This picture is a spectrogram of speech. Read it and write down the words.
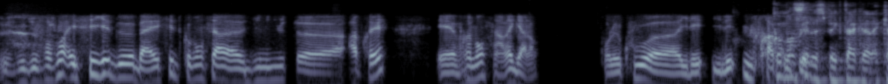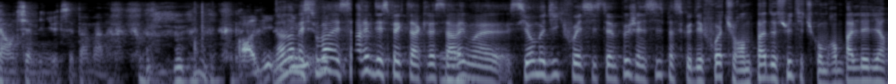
je vous dis franchement, essayez de, bah, essayez de commencer à 10 minutes euh, après. Et vraiment, c'est un régal. hein. Pour le coup, euh, il est, il est ultra Commencer complet. le spectacle à la 40e minute, c'est pas mal. Oh, Non, non, mais souvent, ça arrive des spectacles. là, Ça Ouais. arrive. ouais. Si on me dit qu'il faut insister un peu, j'insiste parce que des fois, tu rentres pas de suite et tu comprends pas le délire.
